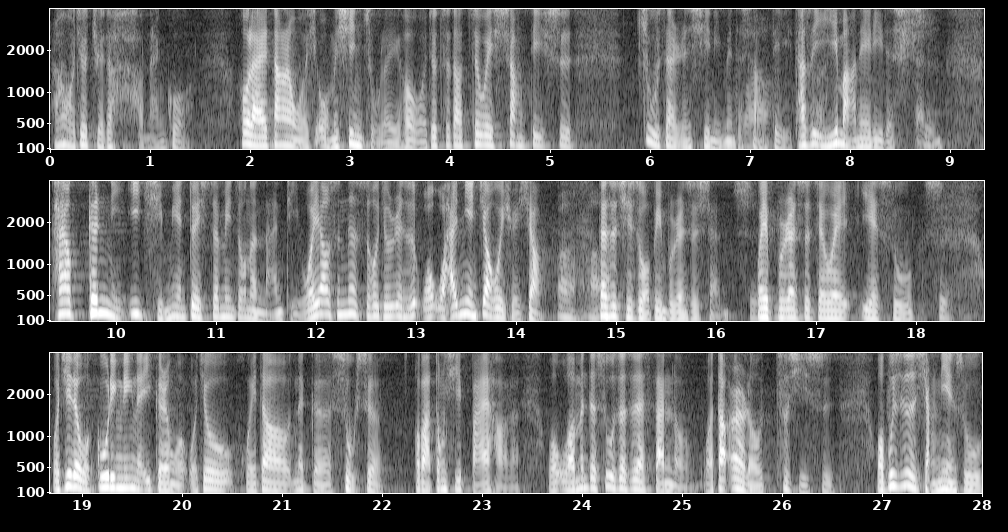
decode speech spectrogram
然后我就觉得好难过。后来当然我我们信主了以后，我就知道这位上帝是。住在人心里面的上帝，他是以马内利的神，他要跟你一起面对生命中的难题。我要是那时候就认识我，我还念教会学校，但是其实我并不认识神，我也不认识这位耶稣。是我记得我孤零零的一个人，我我就回到那个宿舍，我把东西摆好了。我我们的宿舍是在三楼，我到二楼自习室。我不是想念书，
